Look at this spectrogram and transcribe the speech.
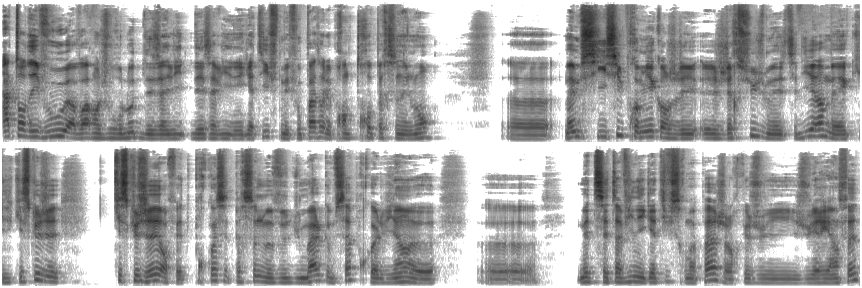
attendez-vous à avoir un jour ou l'autre des avis, des avis négatifs, mais faut pas les prendre trop personnellement. Euh, même si ici le premier quand je l'ai reçu, je me suis dit ah mais qu'est-ce que j'ai, qu'est-ce que j'ai en fait? Pourquoi cette personne me veut du mal comme ça? Pourquoi elle vient euh, mettre cet avis négatif sur ma page alors que je lui, je lui ai rien fait.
